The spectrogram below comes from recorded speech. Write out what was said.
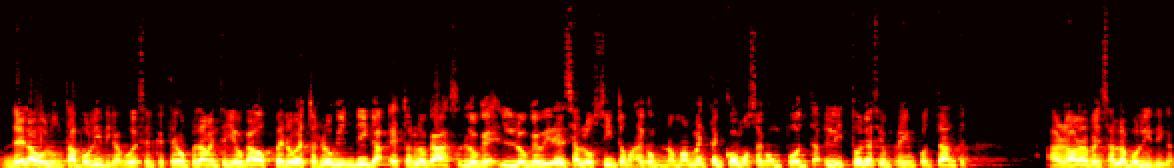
de la voluntad política. Puede ser que esté completamente equivocado, pero esto es lo que indica, esto es lo que hace, lo que, lo que evidencia los síntomas de normalmente cómo se comporta, la historia siempre es importante a la hora de pensar la política.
